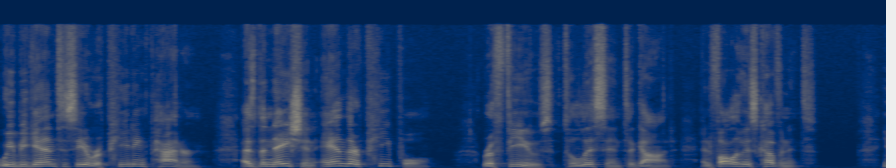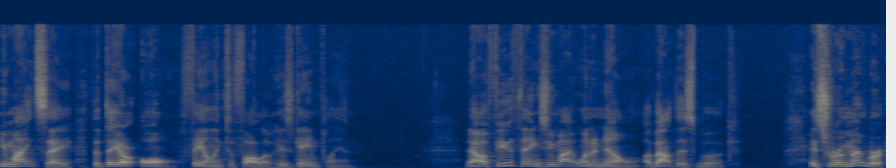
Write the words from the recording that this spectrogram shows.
We begin to see a repeating pattern as the nation and their people refuse to listen to God and follow His covenant. You might say that they are all failing to follow His game plan. Now, a few things you might want to know about this book is to remember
